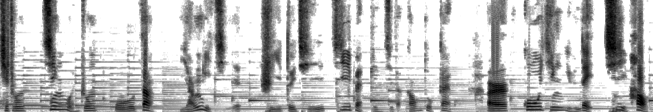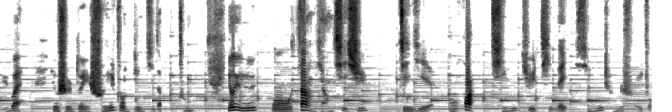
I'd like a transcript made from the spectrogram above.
其中经文中五脏阳以结，是以对其基本病机的高度概括；而孤精于内，气耗于外，又是对水肿病机的补充。由于五脏阳气虚，津液不化，停聚体内，形成水肿。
